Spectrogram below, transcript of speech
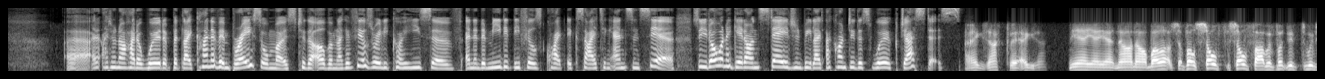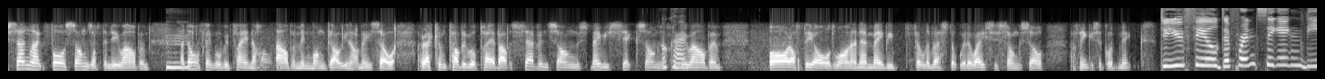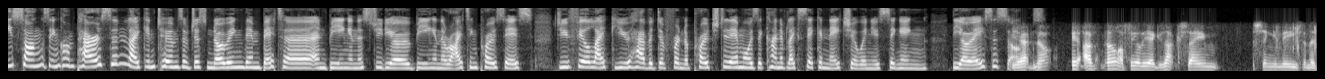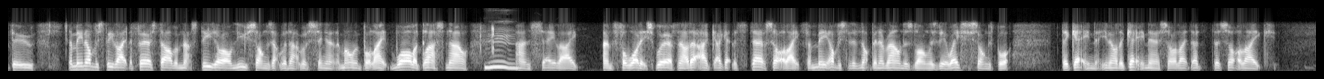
Uh, I, I don't know how to word it, but like kind of embrace almost to the album. Like it feels really cohesive and it immediately feels quite exciting and sincere. So you don't want to get on stage and be like, I can't do this work justice. Exactly, exactly. Yeah, yeah, yeah. No, no. Well, that's, well, so so far we've we've, we've sang like four songs off the new album. Mm-hmm. I don't think we'll be playing the whole album in one go. You know what I mean? So I reckon probably we'll play about seven songs, maybe six songs off the new album, four off the old one, and then maybe fill the rest up with Oasis songs. So I think it's a good mix. Do you feel different singing these songs in comparison, like in terms of just knowing them better and being in the studio, being in the writing process? Do you feel like you have a different approach to them, or is it kind of like second nature when you're singing the Oasis songs? Yeah, no, yeah, I, no, I feel the exact same singing these than I do. I mean, obviously, like the first album, that's these are all new songs that we're that we're singing at the moment. But like Wall of Glass now, hmm. and say like, and for what it's worth, now that I, I get the they're sort of like for me, obviously they've not been around as long as the Oasis songs, but they're getting, you know, they're getting there. So like they're, they're sort of like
